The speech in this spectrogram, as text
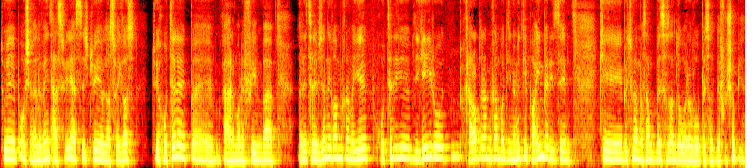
توی اوشن 11 این تصویری هستش. توی لاس وگاس توی هتل قهرمان فیلم و داره تلویزیون نگاه می‌کنه و یه هتل دیگه ای رو خراب دارن می‌کنن با دینامیت که پایین بریزه که بتونن مثلا بسازن دوباره و بساز بفروشا بیان.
